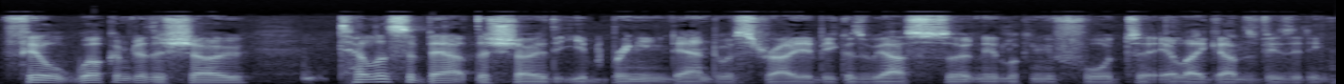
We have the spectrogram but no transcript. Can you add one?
Phil, welcome to the show. Tell us about the show that you're bringing down to Australia because we are certainly looking forward to LA Guns visiting.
